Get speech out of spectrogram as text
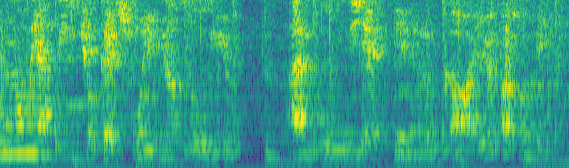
No me has dicho que el sueño tuyo algún día es tener un caballo de paso fijo.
